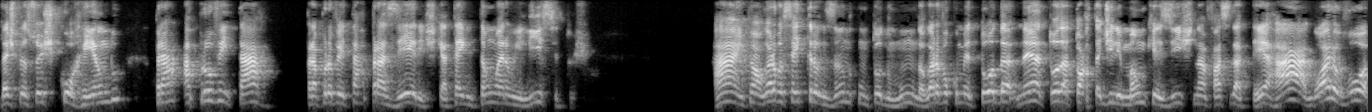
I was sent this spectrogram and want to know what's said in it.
das pessoas correndo para aproveitar, para aproveitar prazeres que até então eram ilícitos. Ah, então agora vou sair transando com todo mundo, agora eu vou comer toda, né, toda a torta de limão que existe na face da terra. Ah, agora eu vou.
